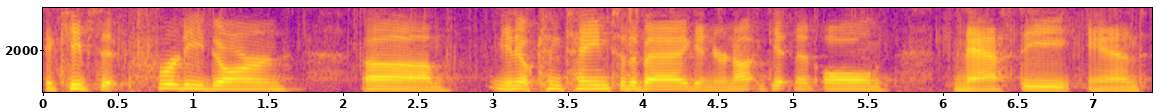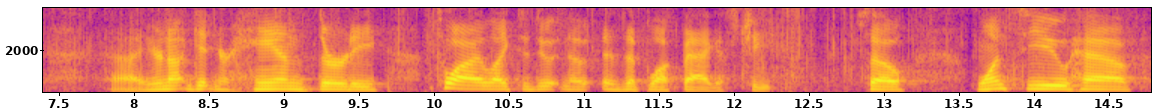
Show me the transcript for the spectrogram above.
it keeps it pretty darn, um, you know, contained to the bag and you're not getting it all nasty and uh, you're not getting your hands dirty. That's why I like to do it in a, a Ziploc bag, it's cheap. So once you have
